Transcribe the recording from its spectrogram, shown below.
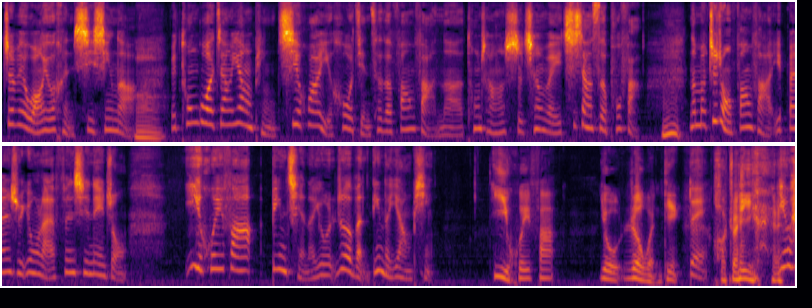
这位网友很细心的啊，嗯因为通过将样品气化以后检测的方法呢，通常是称为气象色谱法。嗯，那么这种方法一般是用来分析那种易挥发并且呢又热稳定的样品。易挥发又热稳定，对，好专业。因为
